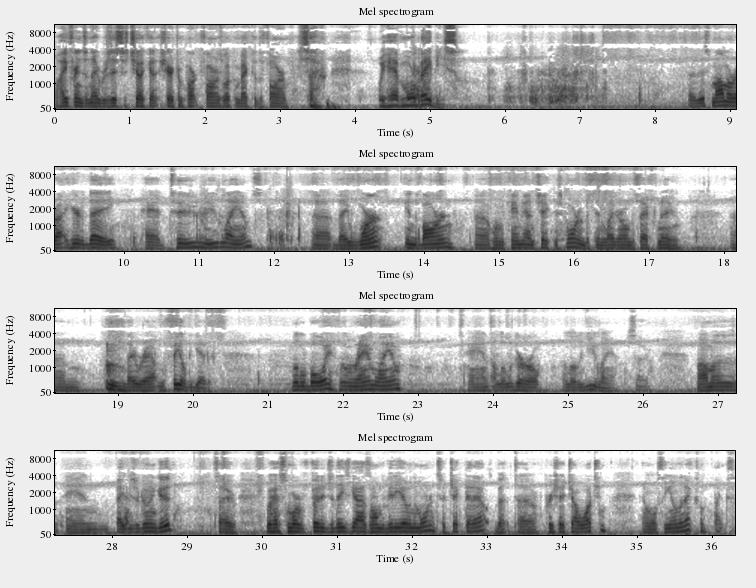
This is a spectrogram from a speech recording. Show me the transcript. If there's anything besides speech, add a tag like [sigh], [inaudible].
Well, hey friends and neighbors, this is Chuck at Sheraton Park Farms. Welcome back to the farm. So we have more babies. So this mama right here today had two new lambs. Uh, they weren't in the barn uh, when we came down and checked this morning, but then later on this afternoon, um, [clears throat] they were out in the field together. Little boy, little ram lamb, and a little girl, a little ewe lamb. So mamas and babies are doing good. So we'll have some more footage of these guys on the video in the morning, so check that out. But uh, appreciate y'all watching, and we'll see you on the next one. Thanks.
